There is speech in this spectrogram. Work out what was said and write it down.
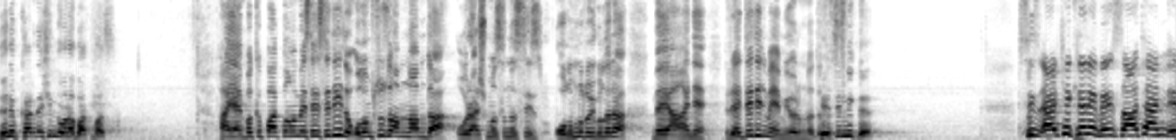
dönüp kardeşim de ona bakmaz. Ha yani bakıp bakmama meselesi değil de olumsuz anlamda uğraşmasını siz olumlu duygulara veya hani reddedilmeye mi yorumladınız? Kesinlikle. Siz erkekler evi zaten e,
